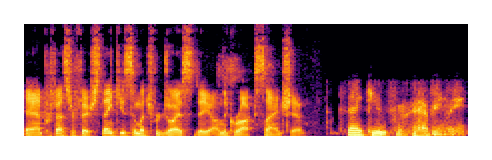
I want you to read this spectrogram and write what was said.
And Professor Fish, thank you so much for joining us today on the Grok Science Show. Thank you for having me.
